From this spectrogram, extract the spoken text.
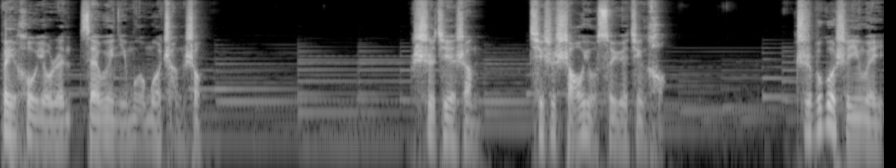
背后有人在为你默默承受。世界上其实少有岁月静好。只不过是因为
